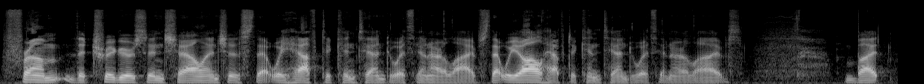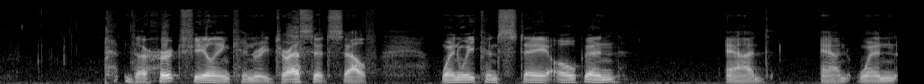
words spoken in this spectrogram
from the triggers and challenges that we have to contend with in our lives, that we all have to contend with in our lives. But the hurt feeling can redress itself when we can stay open and and when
